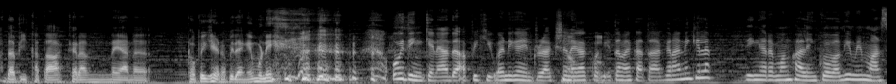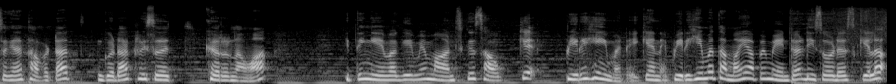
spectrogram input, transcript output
අද අපි කතා කරන්න යන ටොපි හෙට අපි දැඟමුණේ ඔය තින් කෙනද අපි කිවනික ඉන්ට්‍රක්ෂණ එකක් වගේ තමයි කතා කරන්න කියලා. දිංහරමං කලින්කෝ වගේ මේ මනස ගැන තවටත් ගොඩක් රිසර්ච් කරනවා. ඉතින් ඒ වගේ මේ මාන්සික සෞඛ්‍ය පිරිහීමට එකන පිරිහීම තමයි අපි මෙන්ටල් ඩිසෝඩස් කියලා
